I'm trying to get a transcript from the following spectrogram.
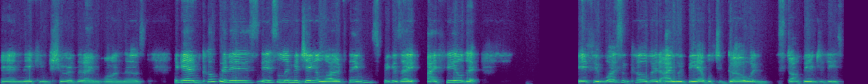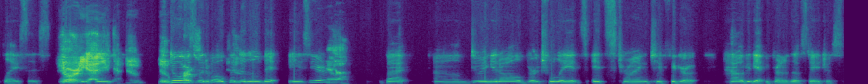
and making sure that I'm on those. Again, COVID is is limiting a lot of things because I I feel that if it wasn't COVID, I would be able to go and stop into these places. Sure, yeah, you can do, do the doors would have opened a little bit easier. Yeah, but um, doing it all virtually, it's it's trying to figure out how to get in front of those stages.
